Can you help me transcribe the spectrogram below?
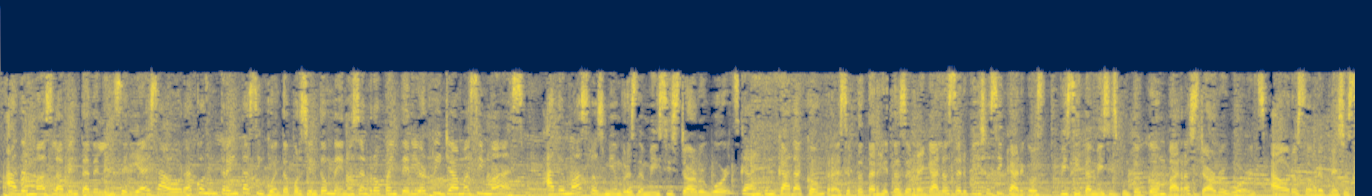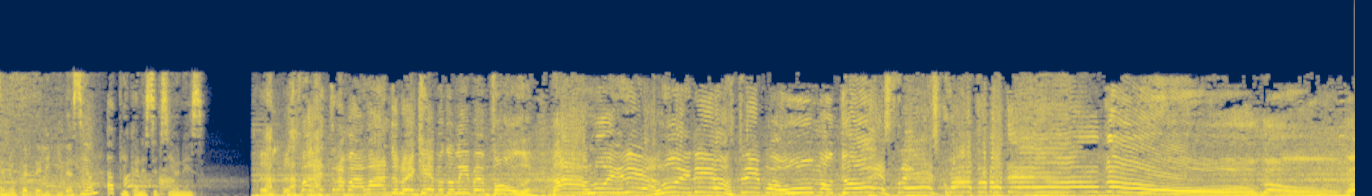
Además, la venta de lencería es ahora con un 30 a 50% menos en ropa interior, pijamas y más. Además, los miembros de Macy's Star Rewards ganan con cada compra, excepto tarjetas de regalos, servicios y cargos. Visita macy's.com barra Star Rewards. Ahorros sobre precios en oferta y liquidación. Aplican excepciones. Vai trabalhando no equipe do Liverpool. Ah, Dias. Vamos, tribo. Uno, dois, três, quatro, bateu! Gol! Gol! Gol!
